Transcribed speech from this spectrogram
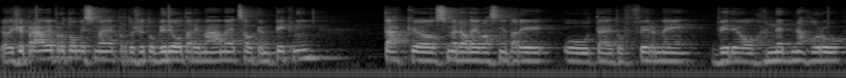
Jo, takže právě proto my jsme, protože to video tady máme celkem pěkný, tak eh, jsme dali vlastně tady u této firmy video hned nahoru,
